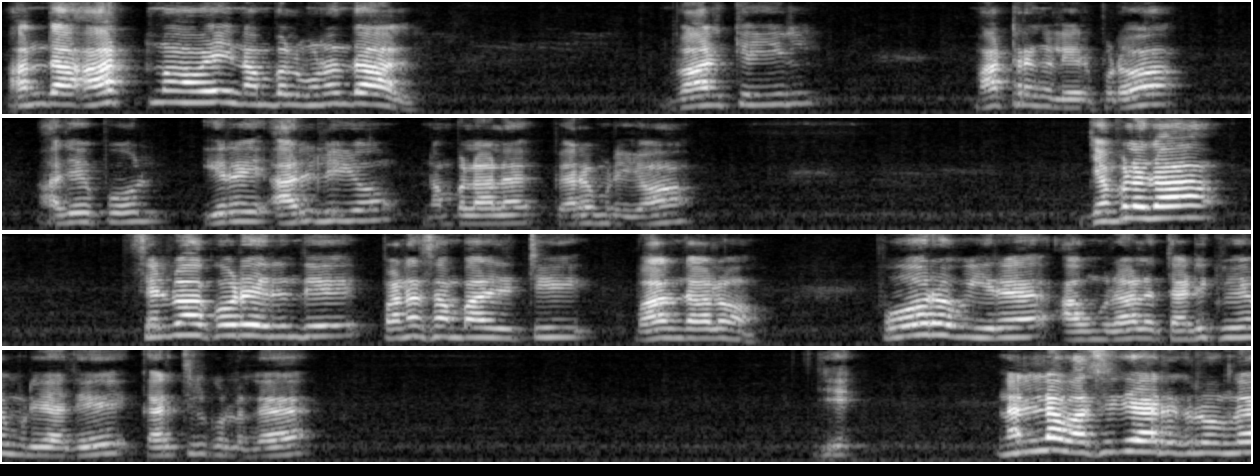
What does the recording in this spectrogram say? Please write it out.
அந்த ஆத்மாவை நம்ம உணர்ந்தால் வாழ்க்கையில் மாற்றங்கள் ஏற்படும். அதேபோல் இறை அருளையும் நம்மளால் பெற முடியும். எவ்வளோதான் செல்வாக்கோடு இருந்து பணம் சம்பாதிச்சு வாழ்ந்தாலும் போகிற உயிரை அவங்களால தடுக்கவே முடியாது. கருத்தில் கொள்ளுங்க. நல்ல வசதியாக இருக்கிறவங்க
